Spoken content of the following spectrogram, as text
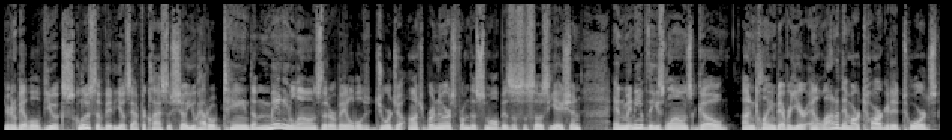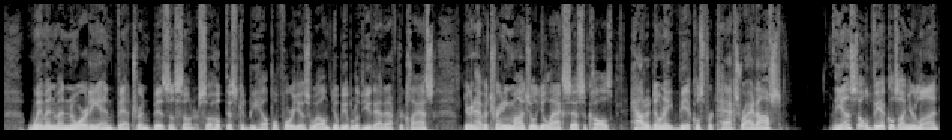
You're going to be able to view exclusive videos after class to show you how to obtain the many loans that are available to Georgia entrepreneurs from the Small Business Association. And many of these loans go unclaimed every year. And a lot of them are targeted towards women, minority, and veteran business owners. So I hope this could be helpful for you as well. You'll be able to view that after class. You're going to have a training module you'll access. It calls How to Donate Vehicles for Tax Write Offs. The unsold vehicles on your lot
